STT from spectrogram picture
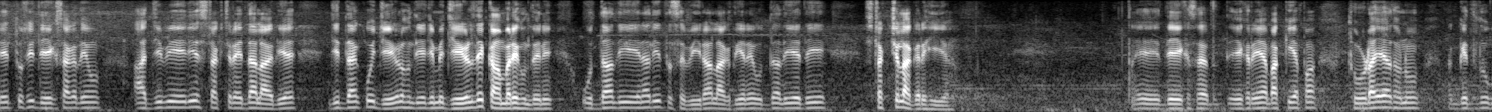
ਤੇ ਤੁਸੀਂ ਦੇਖ ਸਕਦੇ ਹੋ ਅੱਜ ਵੀ ਇਹਦੀ ਸਟਰਕਚਰ ਇਦਾਂ ਲੱਗਦੀ ਹੈ, ਜਿੱਦਾਂ ਕੋਈ ਜੇਲ੍ਹ ਹੁੰਦੀ ਹੈ, ਜਿਵੇਂ ਜੇਲ੍ਹ ਦੇ ਕਮਰੇ ਹੁੰਦੇ ਨੇ, ਉਦਾਂ ਦੀ ਇਹਨਾਂ ਦੀ ਤਸਵੀਰਾਂ ਲੱਗਦੀਆਂ ਨੇ, ਉਦਾਂ ਦੀ ਇਹਦੀ ਸਟਰਕਚਰ ਲੱਗ ਰਹੀ ਆ। ਇਹ ਦੇਖ ਸਕ, ਦੇਖ ਰਹੇ ਆ ਬਾਕੀ ਆਪਾਂ ਥੋੜਾ ਜਿਹਾ ਤੁਹਾਨੂੰ ਅੱਗੇ ਤੋਂ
